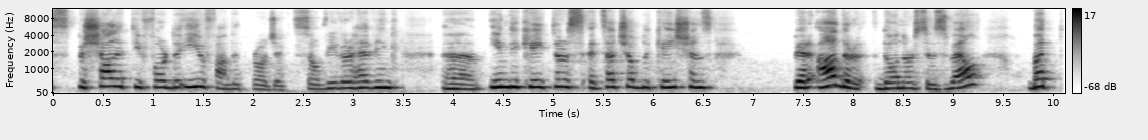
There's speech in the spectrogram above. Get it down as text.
specialty for the EU funded projects. So we were having uh, indicators at such obligations per other donors as well. But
